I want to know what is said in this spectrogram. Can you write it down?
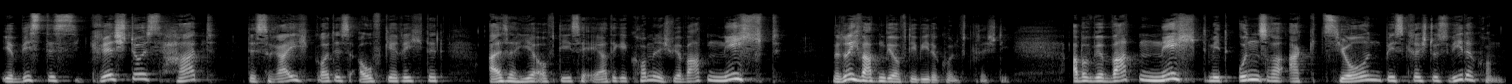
Ihr wisst es, Christus hat das Reich Gottes aufgerichtet, als er hier auf diese Erde gekommen ist. Wir warten nicht, natürlich warten wir auf die Wiederkunft Christi, aber wir warten nicht mit unserer Aktion, bis Christus wiederkommt.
